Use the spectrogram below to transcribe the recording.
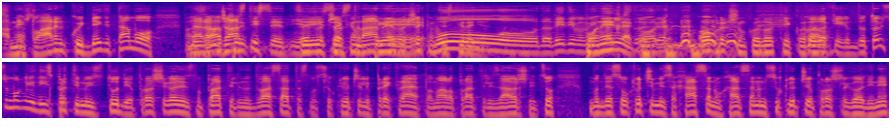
A McLaren koji negde tamo pa na ranđasti se sa strane. Jedva čekam Uuu, da vidimo. Ponedljak, od, obračun kod OK Korala. Kod OK. Do, to bismo mogli da ispratimo iz studija. Prošle godine smo pratili na dva sata, smo se uključili pre kraja, pa malo pratili završnicu. Da se uključimo i sa Hasanom. Hasan nam se uključio prošle godine.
